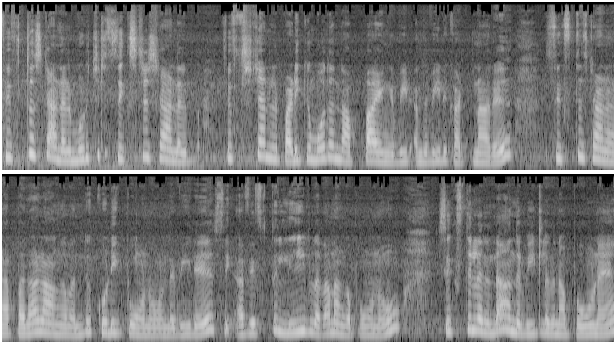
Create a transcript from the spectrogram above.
ஃபிஃப்த்து ஸ்டாண்டர்ட் முடிச்சுட்டு சிக்ஸ்த்து ஸ்டாண்டர்ட் ஃபிஃப்த் ஸ்டாண்டர்ட் படிக்கும் போது அந்த அப்பா எங்கள் வீடு அந்த வீடு கட்டினாரு. சிக்ஸ்த்து ஸ்டாண்டர்ட் அப்போ தான் நாங்கள் வந்து குடி போனோம் அந்த வீடு. ஃபிஃப்த்து லீவில் தான் நாங்கள் போனோம். சிக்ஸ்த்துலேருந்து தான் அந்த வீட்டில் தான் நான் போனேன்.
